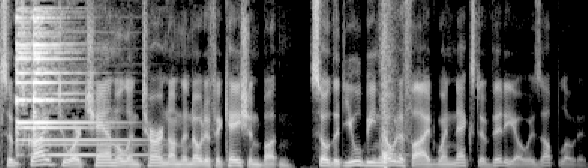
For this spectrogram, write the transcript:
subscribe to our channel and turn on the notification button so that you'll be notified when next a video is uploaded.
